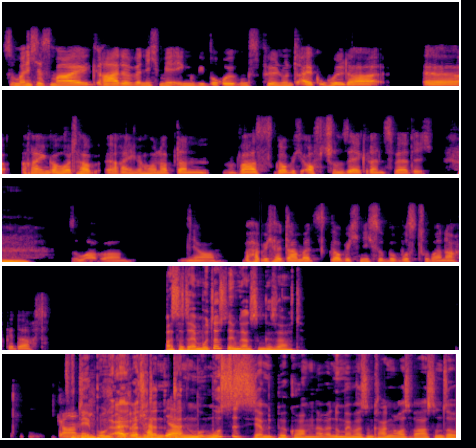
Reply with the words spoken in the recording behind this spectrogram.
so manches Mal, grade wenn ich mir irgendwie Beruhigungspillen und Alkohol da, äh, reingehaut habe äh, reingehauen habe, dann war's, glaube ich, oft schon sehr grenzwertig. Mhm. So, aber ja, habe ich halt damals, glaube ich, nicht so bewusst drüber nachgedacht. Was hat deine Mutter zu dem Ganzen gesagt? Gar Zu dem nichts. Punkt, al Also, also dann ja dann mu musstest du's ja mitbekommen, ne, wenn du mehrmals im Krankenhaus warst und so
